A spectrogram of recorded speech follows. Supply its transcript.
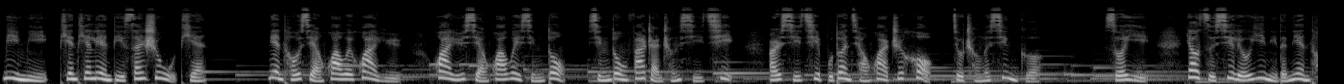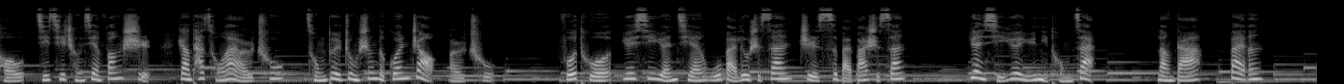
秘密天天练第三十五天。念头显化为话语话语显化为行动行动发展成习气而习气不断强化之后就成了性格。所以要仔细留意你的念头及其呈现方式让它从爱而出从对众生的关照而出。佛陀约西元前五百六十三至四百八十三愿喜悦与你同在。朗达拜恩。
